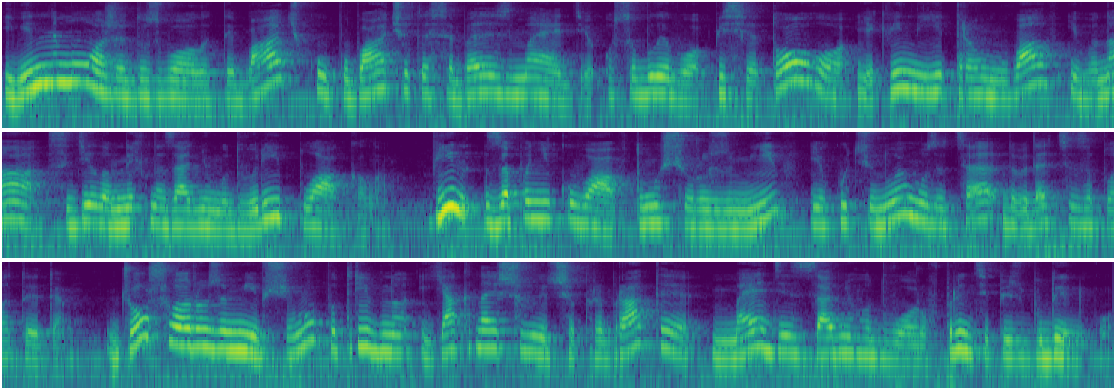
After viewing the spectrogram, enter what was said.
і він не може дозволити батьку побачити себе з Меді, особливо після того, як він її травмував, і вона сиділа в них на задньому дворі і плакала. Він запанікував, тому що розумів, яку ціну йому за це доведеться заплатити. Джошуа розумів, що йому потрібно якнайшвидше прибрати меді з заднього двору, в принципі, з будинку.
